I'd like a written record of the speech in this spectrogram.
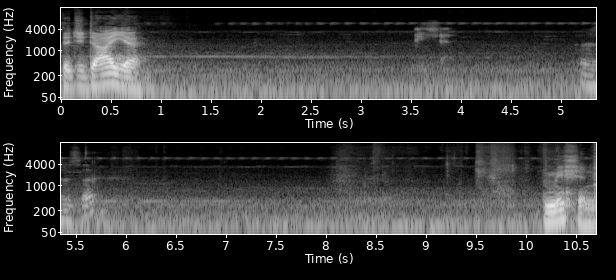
Did you die is dit? Mission.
